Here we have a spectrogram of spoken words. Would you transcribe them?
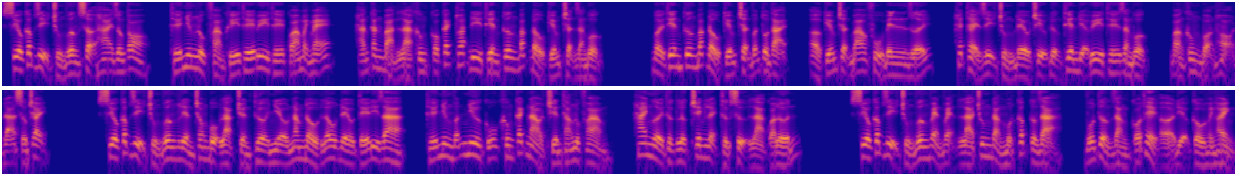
Siêu cấp dị chủng vương sợ hai giống to, thế nhưng lục phàm khí thế uy thế quá mạnh mẽ, hắn căn bản là không có cách thoát đi thiên cương bắt đầu kiếm trận ràng buộc. Bởi thiên cương bắt đầu kiếm trận vẫn tồn tại, ở kiếm trận bao phủ bên dưới, hết thể dị chủng đều chịu đựng thiên địa uy thế ràng buộc, bằng không bọn họ đã sớm chạy siêu cấp dị chủng vương liền trong bộ lạc truyền thừa nhiều năm đầu lâu đều tế đi ra, thế nhưng vẫn như cũ không cách nào chiến thắng lục phàm, hai người thực lực trên lệnh thực sự là quá lớn. Siêu cấp dị chủng vương vẹn vẹn là trung đẳng một cấp cường giả, vốn tưởng rằng có thể ở địa cầu hành hành,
